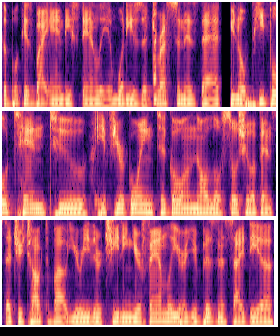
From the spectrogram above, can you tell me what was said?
the book is by Andy Stanley. And what he's addressing is that, you know, people tend to, if you're going to go on all those social events that you talked about, you're either cheating your family or your business idea.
